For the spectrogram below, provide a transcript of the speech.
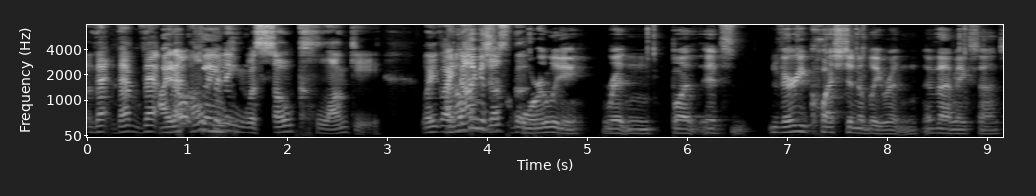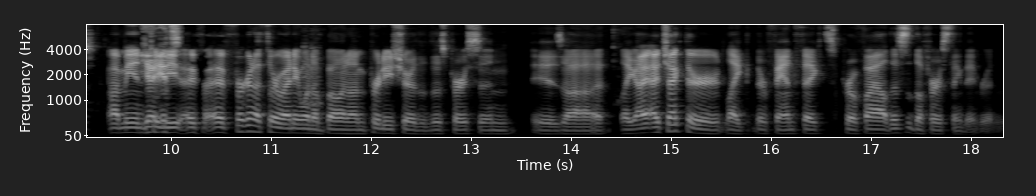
that that that, I that don't think- opening was so clunky. Like I like don't not think it's just the poorly written, but it's very questionably written, if that makes sense. I mean, Yeah, to be, if, if we're gonna throw anyone a bone, I'm pretty sure that this person is uh like I, I checked their like their fanfics profile. This is the first thing they've written.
